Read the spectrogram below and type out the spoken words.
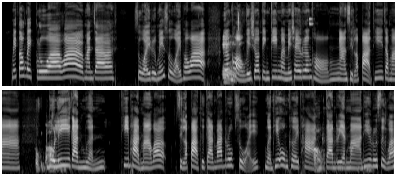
ๆ ไม่ต้องไปกลัวว่ามันจะสวยหรือไม่สวย เพราะว่าเรื่องของ visual thinking มันไม่ใช่เรื่องของงานศิลปะที่จะมาถูกต้อง บูลลี่กันเหมือนที่ผ่านมาว่าศิลปะคือการวาดรูปสวย เหมือนที่อุ้มเคยผ่านอ๋อการเรียนมาที่รู้สึกว่า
